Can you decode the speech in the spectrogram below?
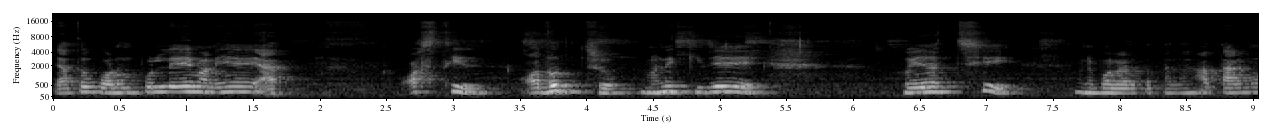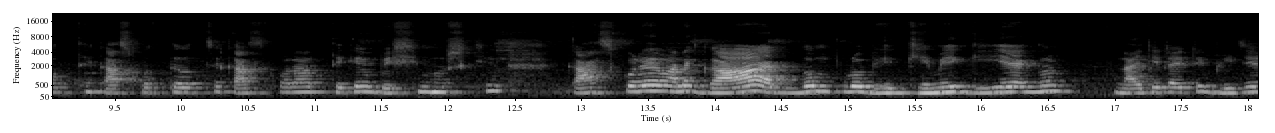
এত গরম পড়লে মানে অস্থির, অধৈর্য মানে কি যে হয়ে যাচ্ছি? মানে বলার কথা না। আর তার মধ্যে কাজ করতে হচ্ছে। কাজ করার থেকেও বেশি মুশকিল। কাজ করে মানে গা একদম পুরো ঘেমে গিয়ে একদম নাইটি টাইটি ভিজে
